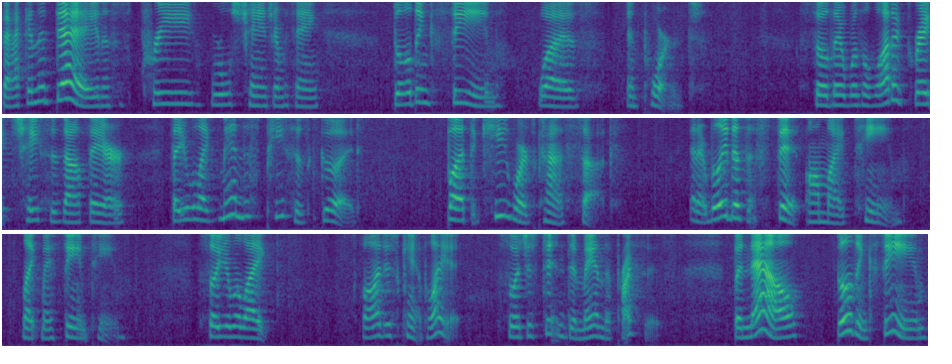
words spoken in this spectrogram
back in the day, and this is pre rules change and everything, building theme was important. So there was a lot of great chases out there that you were like, man, this piece is good. But the keywords kind of suck. And it really doesn't fit on my team, like my theme team. So you were like, well, I just can't play it. So it just didn't demand the prices. But now, building theme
